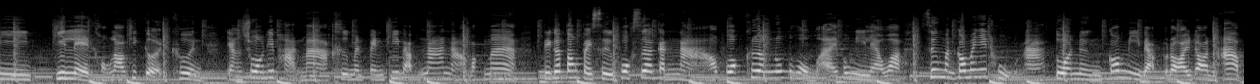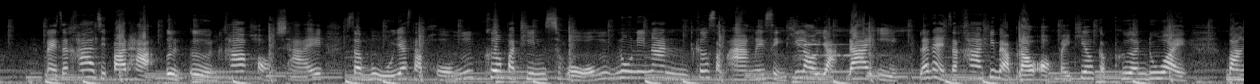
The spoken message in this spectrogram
มีกิเลสของเราที่เกิดขึ้น อย่างช่วงที่ผ่านมาคือมันเป็นที่แบบหน้าหนาวมากๆติ๊กก็ต้องไปซื้อพวกเสื้อกันหนาว พวกเครื่องนุ่งห่มอะไรพวกนี้แล้วอะซึ่งมันก็ไม่ได้ถูกนะ ตัวหนึ่งก็มีแบบร้อยดอลอัพไหนจะค่าจิปาถะอื่นๆ ค่าของใช้สบู่ยาสระผม เครื่องประทินโฉมนู่นนี่นั่น เครื่องสำอางในสิ่งที่เราอยากได้อีก และไหนจะค่าที่แบบเราออกไปเที่ยวกับเพื่อนด้วย บาง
